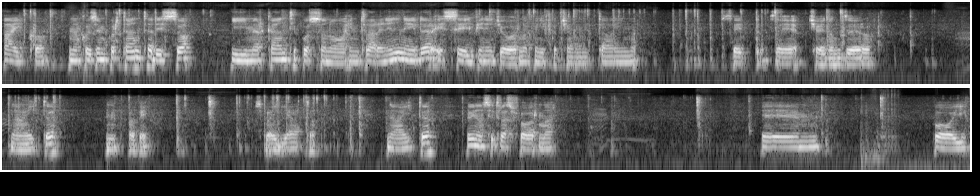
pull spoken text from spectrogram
Ah, ecco, una cosa importante, adesso i mercanti possono entrare nel Nether e se viene giorno, quindi facciamo un time set 0, cioè non 0, night, mm, vabbè, sbagliato, night, lui non si trasforma. Ehm, poi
